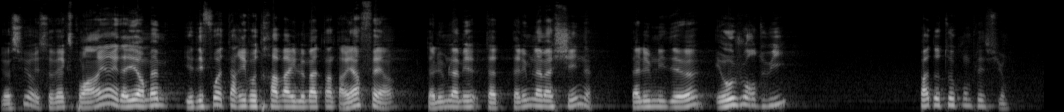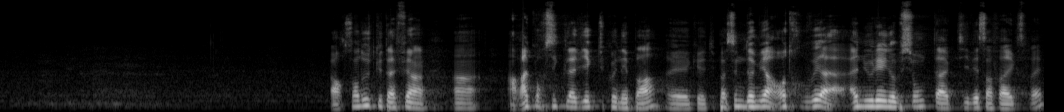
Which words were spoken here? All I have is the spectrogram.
Bien sûr, il se vexe pour rien. Et d'ailleurs, même, il y a des fois, tu arrives au travail le matin, tu n'as rien fait. Hein. Tu allumes, la machine, tu allumes l'IDE, et aujourd'hui, pas d'autocomplétion. Alors, sans doute que tu as fait un, raccourci clavier que tu connais pas et que tu passes une demi-heure à retrouver, à annuler une option que tu as activée sans faire exprès.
